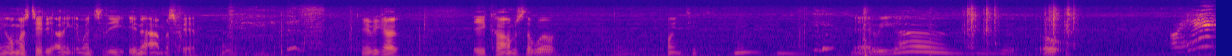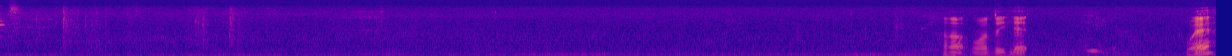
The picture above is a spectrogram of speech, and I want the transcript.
It almost did it. I think it went to the inner atmosphere. Here we go. Here comes the world. Pointed. me. There we go. Oh, I hit. oh what did he hit? India. Where?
